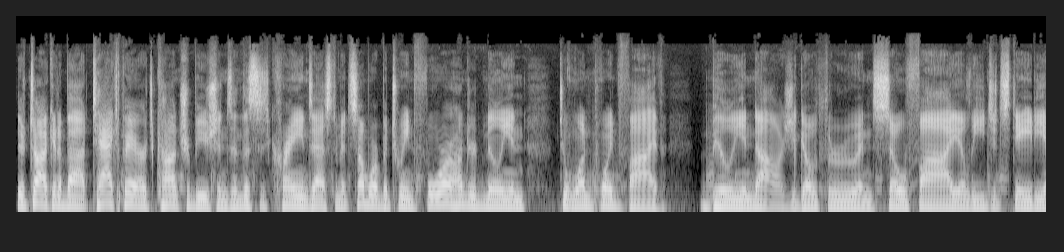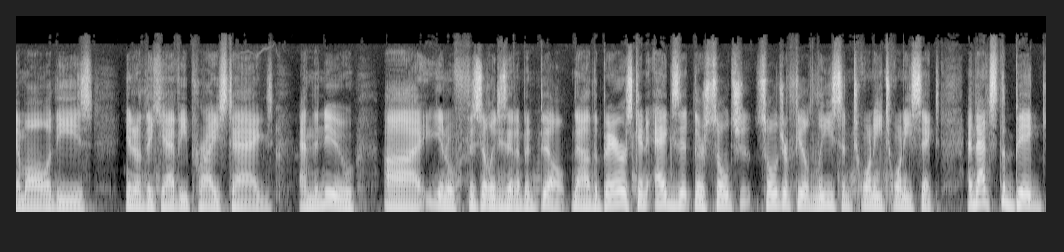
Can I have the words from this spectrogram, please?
they're talking about taxpayer contributions, and this is Crain's estimate, somewhere between 400 million to 1.5 billion dollars. You go through and SoFi, Allegiant Stadium, all of these, you know, the heavy price tags and the new, uh, you know, facilities that have been built. Now the Bears can exit their Soldier, Soldier Field lease in 2026, and that's the big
